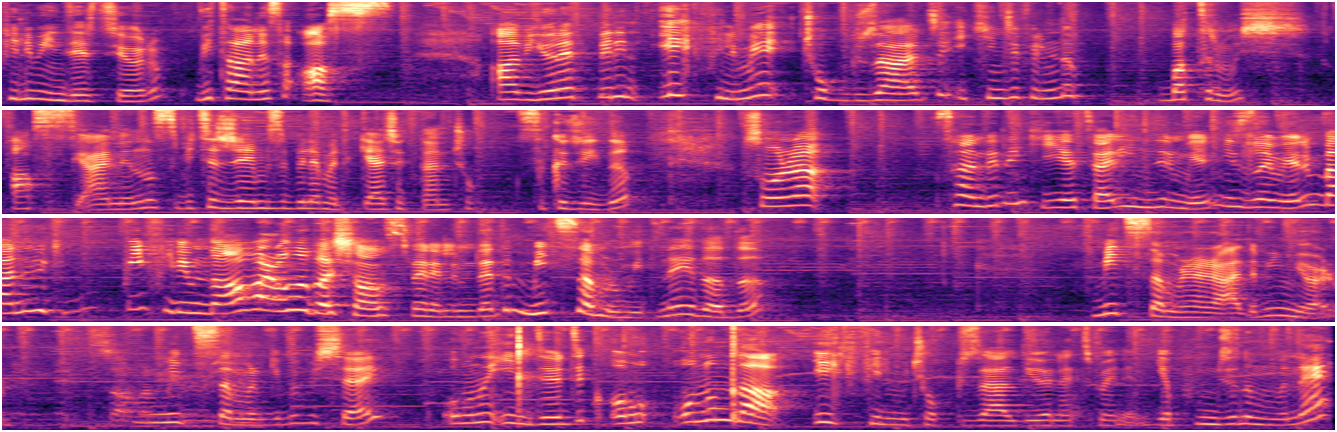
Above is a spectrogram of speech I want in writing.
film indirtiyorum. Bir tanesi As. Abi yönetmenin ilk filmi çok güzeldi. İkinci filmde batırmış. As yani nasıl bitireceğimizi bilemedik. Gerçekten çok sıkıcıydı. Sonra sen dedin ki yeter indirmeyelim, izlemeyelim. Ben dedim ki bir film daha var ona da şans verelim dedim. Midsummer mıydı? Neydi adı? Midsummer herhalde bilmiyorum. Midsummer gibi bir şey. gibi bir şey. Onu indirdik. O- onun da ilk filmi çok güzeldi yönetmenin. Yapımcının mı ne?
